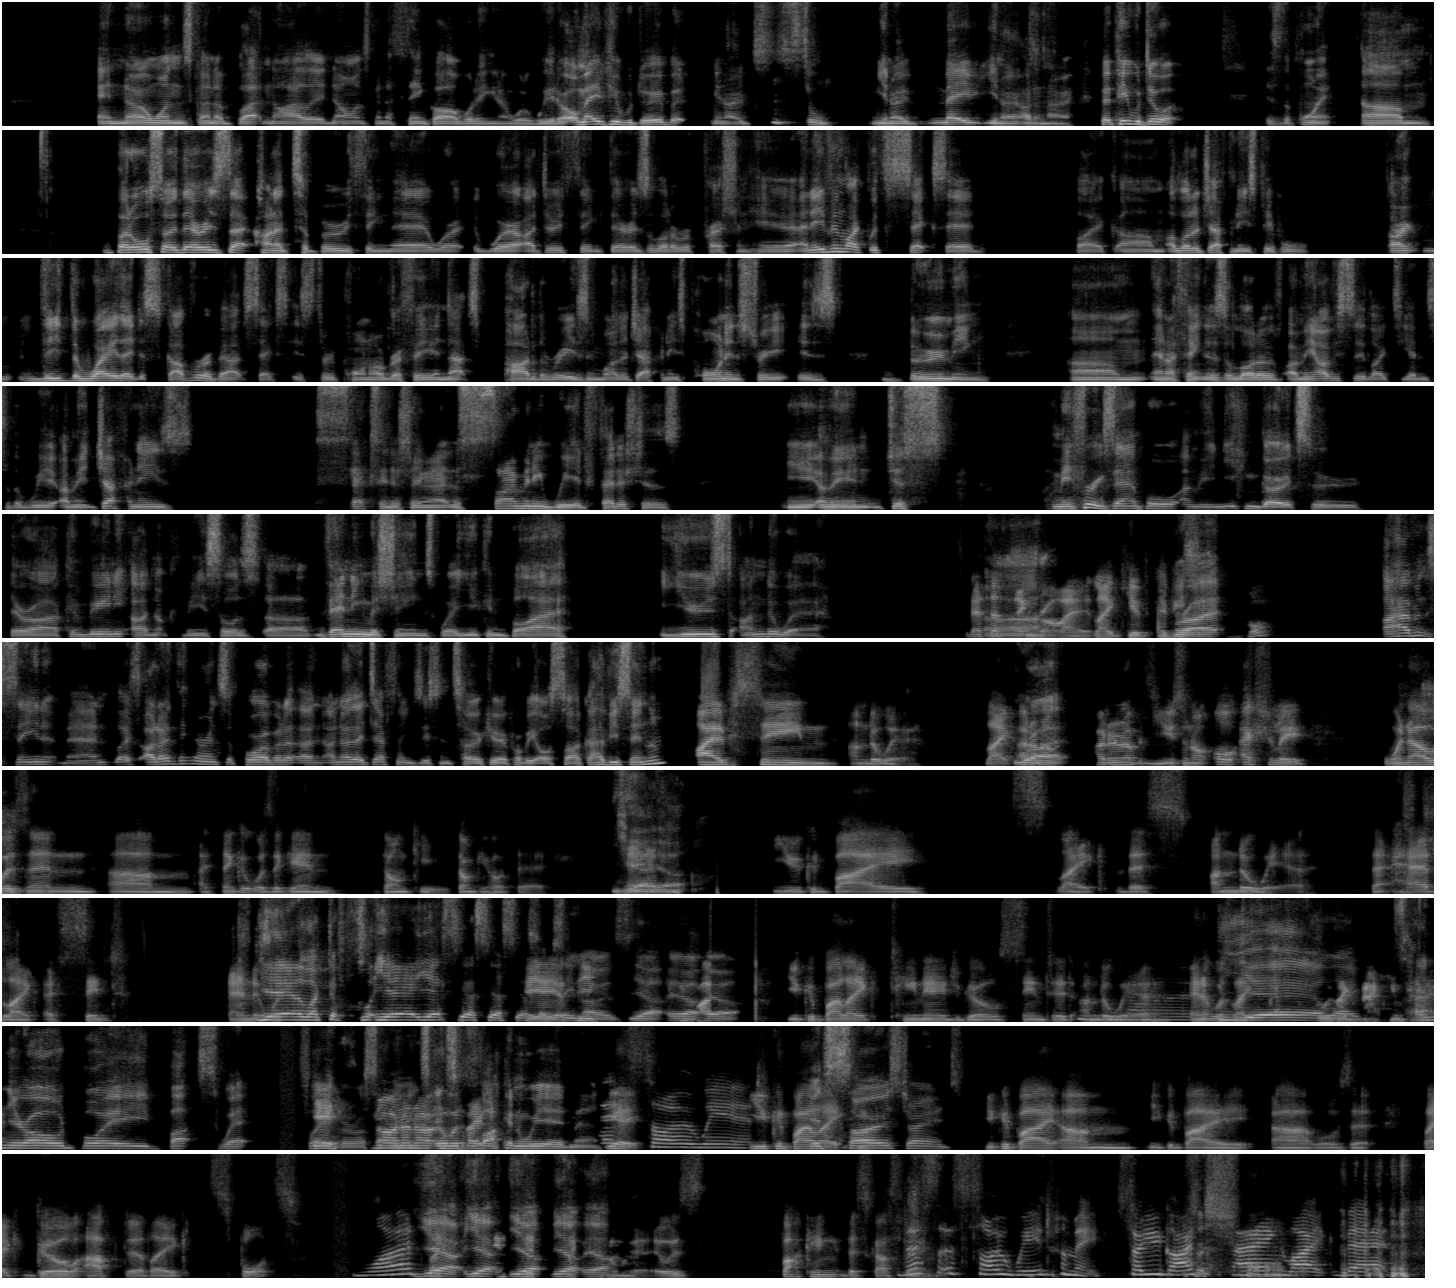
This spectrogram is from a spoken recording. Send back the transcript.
and no one's going to bat an eyelid. No one's going to think, oh, what a you know, what a weirdo. Or maybe people do, but you know, it's still, you know, maybe you know, I don't know, but people do it. Is the point. Um, but also there is that kind of taboo thing there where where I do think there is a lot of repression here, and even like with sex ed, like um, a lot of Japanese people don't the the way they discover about sex is through pornography, and that's part of the reason why the Japanese porn industry is booming. Um, and I think there's a lot of, I mean, obviously, like to get into the weird, I mean, Japanese sex industry, man, there's so many weird fetishes. You, I mean, just, I mean, for example, I mean, you can go to, there are convenient, uh, not convenience stores, uh, vending machines where you can buy used underwear. That's a thing, Uh, right? Like you've have you right. seen it before? I haven't seen it, man. Like, I don't think they're in Sapporo, but I, I know they definitely exist in Tokyo, probably Osaka. Have you seen them? I've seen underwear. Like I don't, know, Right. I don't know if it's used or not. Oh, actually, when I was in, um, I think it was again Donki Don Quixote. Yeah, yeah. You could buy like this underwear that had like a scent, and it Yeah, like the fl- yeah, yes, yes, yes, yes. Yeah, I've yeah, seen so you- those. Yeah, yeah, buy- yeah. you could buy like teenage girls scented underwear, No. and it was like yeah, it was like like ten year old boy butt sweat flavor Yes. or something. no, no, It's, it it's was like- fucking weird, man. That's Yeah. so weird. You could buy like It's so strange. you could buy um you could buy uh what was it like girl after like sports. what? Yeah, yeah, yeah, yeah, yeah. It was fucking disgusting. This is so weird for me. So you guys are saying sure. like that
